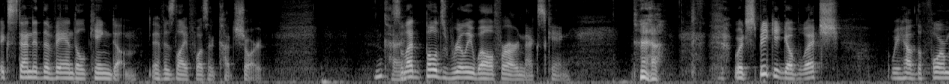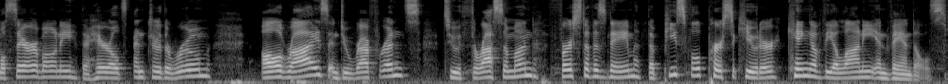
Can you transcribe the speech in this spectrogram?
extended the vandal kingdom if his life wasn't cut short Okay. so that bodes really well for our next king Which, speaking of which, we have the formal ceremony. The heralds enter the room. All rise and do reference to Thrasamund, first of his name, the peaceful persecutor, king of the Alani and Vandals.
